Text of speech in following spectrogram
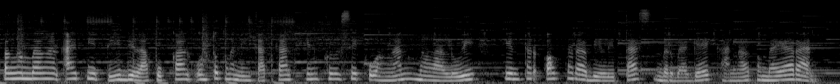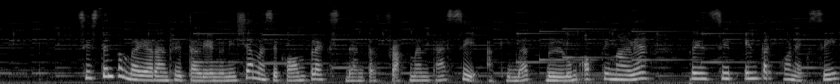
Pengembangan IPT dilakukan untuk meningkatkan inklusi keuangan melalui interoperabilitas berbagai kanal pembayaran. Sistem pembayaran retail di Indonesia masih kompleks dan terfragmentasi akibat belum optimalnya prinsip interkoneksi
